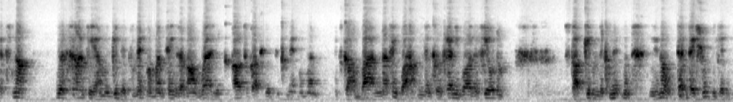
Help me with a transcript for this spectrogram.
it's not sign to you and we give you a commitment when things are going well. You've also got to give the commitment when it's gone bad. And I think what happened in Kilkenny was a few of them stopped giving the commitment, you know, that they should be giving.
